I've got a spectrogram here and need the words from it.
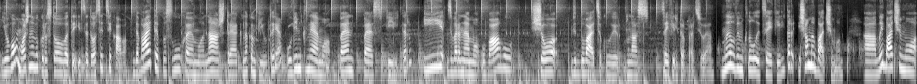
його можна використовувати, і це досить цікаво. Давайте послухаємо наш трек на комп'ютері, увімкнемо BandPass фільтр і звернемо увагу, що відбувається, коли в нас цей фільтр працює. Ми увімкнули цей фільтр, і що ми бачимо? Ми бачимо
